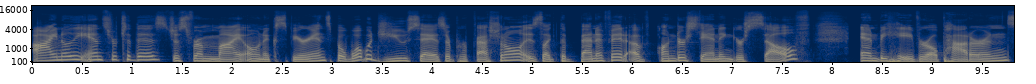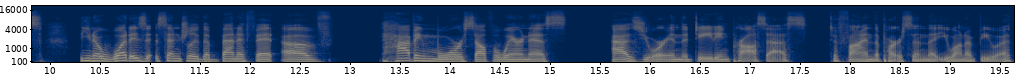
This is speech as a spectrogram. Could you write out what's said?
I know the answer to this just from my own experience, but what would you say as a professional is like the benefit of understanding yourself and behavioral patterns. You know, what is essentially the benefit of having more self awareness as you're in the dating process to find the person that you want to be with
